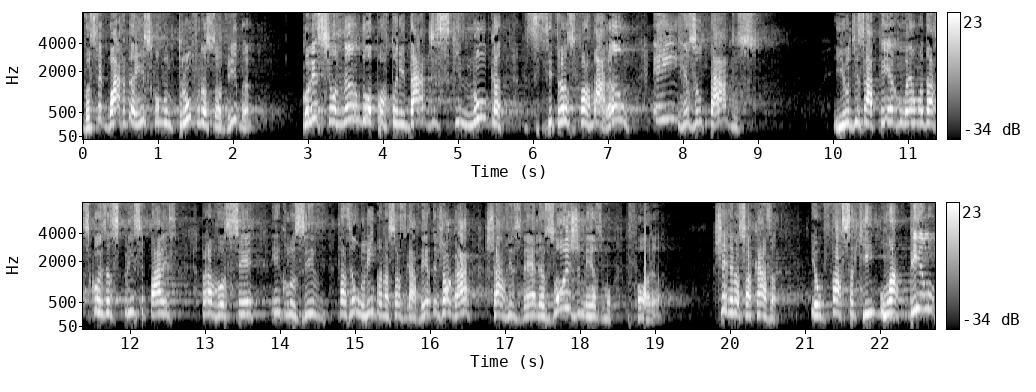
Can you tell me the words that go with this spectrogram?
Você guarda isso como um trunfo na sua vida, colecionando oportunidades que nunca se transformarão em resultados. E o desapego é uma das coisas principais para você, inclusive, fazer um limpa nas suas gavetas e jogar chaves velhas hoje mesmo fora. Chega na sua casa, eu faço aqui um apelo.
